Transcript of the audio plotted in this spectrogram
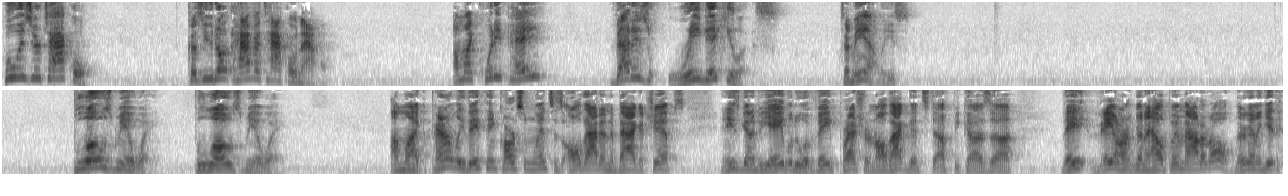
Who is your tackle? Because you don't have a tackle now. I'm like, Paye? That is ridiculous. To me, at least. Blows me away. Blows me away. I'm like, apparently they think Carson Wentz is all that in a bag of chips, and he's going to be able to evade pressure and all that good stuff because uh, they they aren't going to help him out at all. They're going to get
